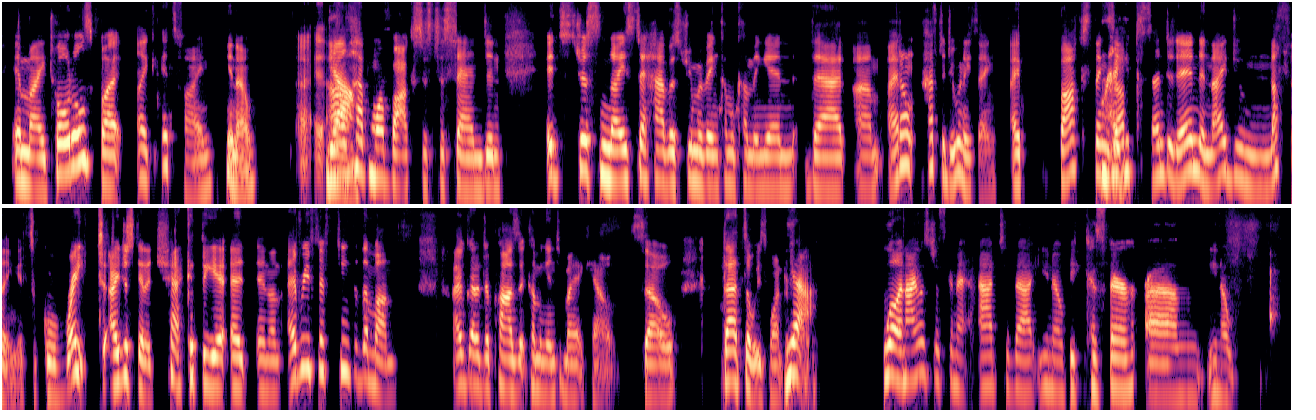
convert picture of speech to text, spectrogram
in my totals. But like, it's fine. You know, yeah. I'll have more boxes to send, and it's just nice to have a stream of income coming in that um, I don't have to do anything. I box things right. up, send it in, and I do nothing. It's great. I just get a check at the at, and on every 15th of the month, I've got a deposit coming into my account. So that's always wonderful. Yeah. Well, and I was just going to add to that, you know, because there, um, you know,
